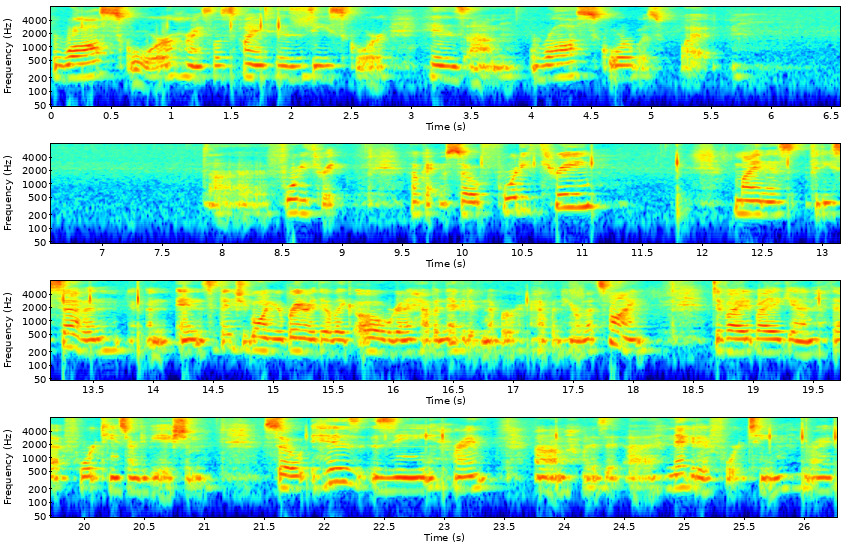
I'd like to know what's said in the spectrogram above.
raw score, right? So let's find his z-score. His um, raw score was what? Uh, 43. Okay, so 43 minus 57, and, and so things should go on your brain right there like, oh, we're going to have a negative number happen here, and that's fine, divided by, again, that 14 standard deviation. So his z, right, um, what is it, uh, negative 14, right,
